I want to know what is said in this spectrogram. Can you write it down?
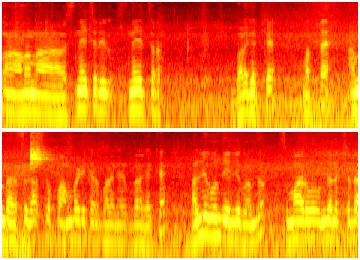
ಆ, ನನ್ನ ಸ್ನೇಹಿತರಿ ಸ್ನೇಹಿತರ ಬಳಗಕ್ಕೆ ಮತ್ತು ಅಂಬ ಸುಧಾಸ್ಕಪ್ಪ ಅಂಬೇಡ್ಕರ್ ಬಳಗ ಬಳಗಕ್ಕೆ ಅಲ್ಲಿಗೊಂದು ಇಲ್ಲಿಗೊಂದು ಸುಮಾರು ಒಂದು ಲಕ್ಷದ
